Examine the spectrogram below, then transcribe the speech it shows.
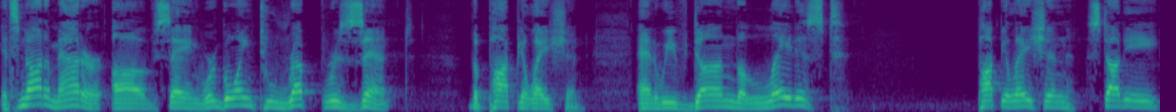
It's not a matter of saying we're going to represent the population. And we've done the latest population study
